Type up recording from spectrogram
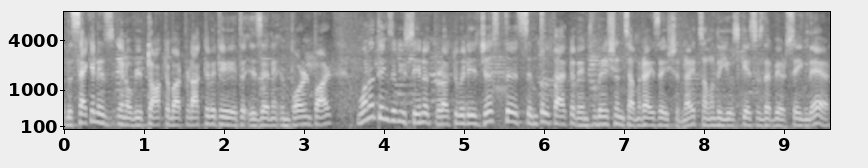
The second is, you know, we've talked about productivity is an important part. One of the things that we've seen with productivity is just the simple fact of information summarization, right? Some of the use cases that we're seeing there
